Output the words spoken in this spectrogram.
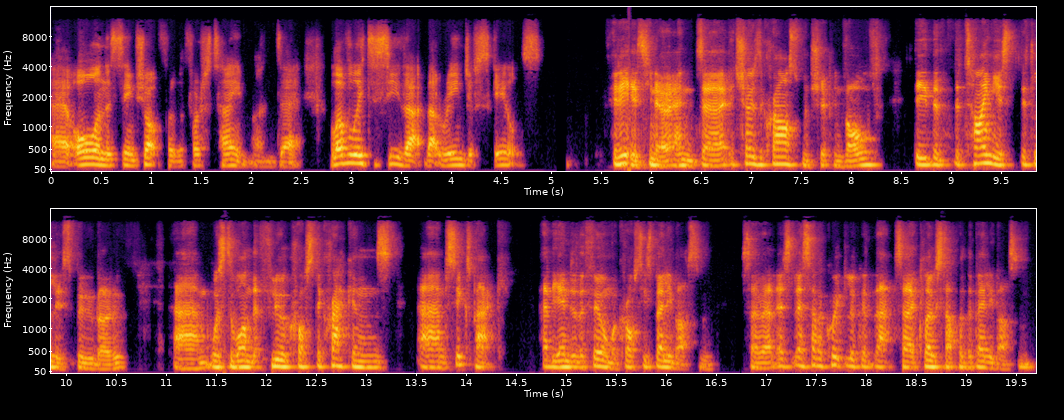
uh, all in the same shot for the first time. And uh, lovely to see that, that range of scales. It is, you know, and uh, it shows the craftsmanship involved. The, the, the tiniest, littlest Bubo um, was the one that flew across the Kraken's um, six pack at the end of the film across his belly button. So uh, let's let's have a quick look at that uh, close up of the belly button.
